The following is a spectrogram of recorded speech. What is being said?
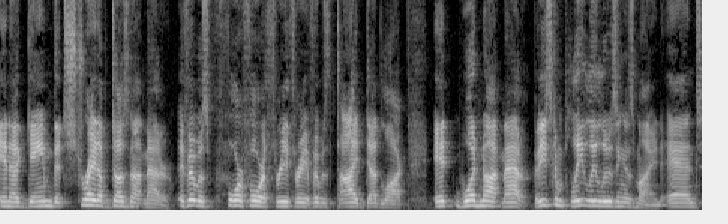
in a game that straight up does not matter. If it was 4 4, 3 3, if it was tied deadlocked, it would not matter. But he's completely losing his mind. And,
